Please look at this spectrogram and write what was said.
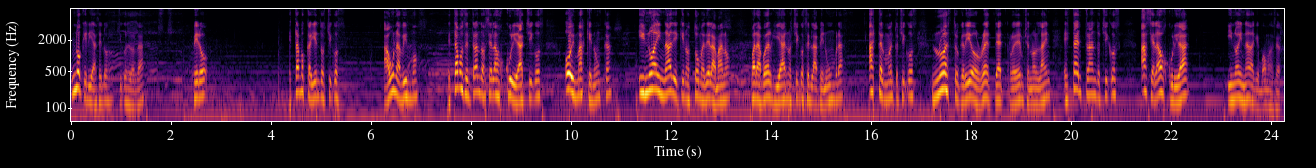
No quería hacerlo, chicos, de verdad. Pero estamos cayendo, chicos, a un abismo. Estamos entrando hacia la oscuridad, chicos, hoy más que nunca. Y no hay nadie que nos tome de la mano para poder guiarnos, chicos, en la penumbra. Hasta el momento, chicos, nuestro querido Red Dead Redemption Online está entrando, chicos, hacia la oscuridad y no hay nada que podamos hacer.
